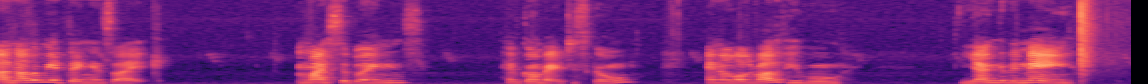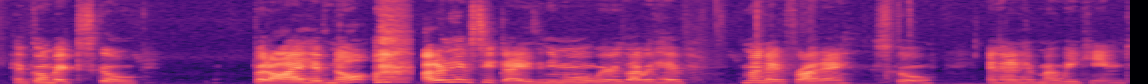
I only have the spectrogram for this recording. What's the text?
Another weird thing is like, my siblings have gone back to school, and a lot of other people younger than me have gone back to school, but I have not. I don't have set days anymore, whereas I would have Monday to Friday school, and then I'd have my weekend.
